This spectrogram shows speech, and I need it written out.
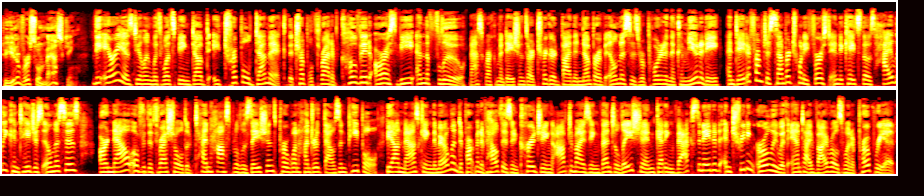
to universal masking. The area is dealing with what's being dubbed a triple demic, the triple threat of COVID, RSV, and the flu. Mask recommendations are triggered by the number of illnesses reported in the community, and data from December 21st indicates those highly contagious illnesses are now over the threshold of 10 hospitalizations per 100,000 people. Beyond masking, the Maryland Department of Health is encouraging optimizing ventilation, getting vaccinated, and treating early with antivirals when appropriate.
